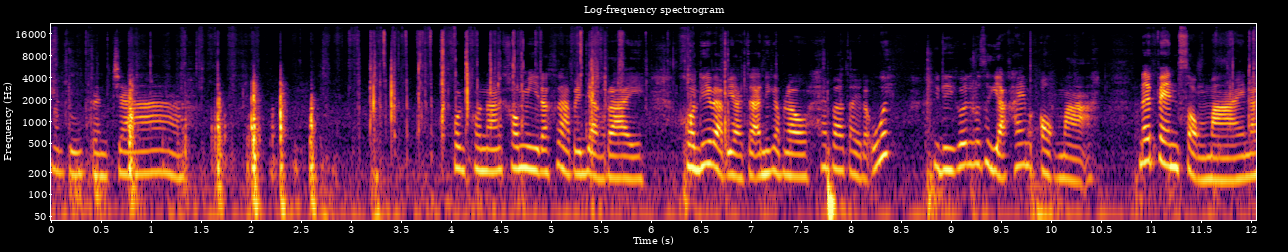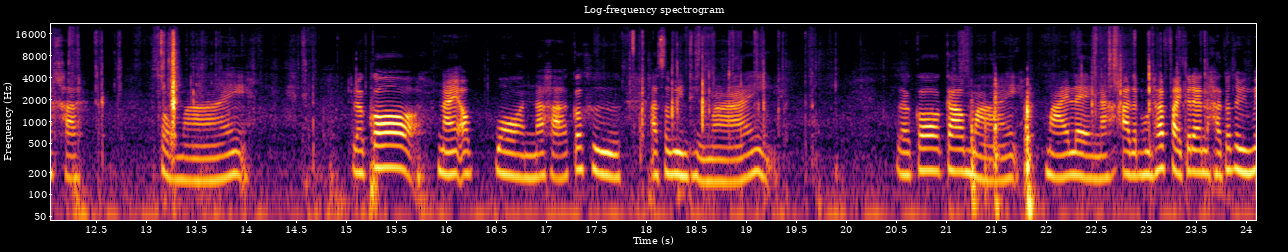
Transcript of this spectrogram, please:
มาดูกันจ้า คนคนนั้นเขามีลักษณะเป็นอย่างไร คนที่แบบอยากจะอันนี้กับเราให้ป้าใจเราอุ้ยอยู่ดีก็รู้สึกอยากให้ออกมา ได้เป็นสองไม้นะคะสองไม้ แล้วก็ Nine of Wands นะคะ ก็คืออัศวินถือไม้ แล้วก็ก้าวไม้ ไม้แรงนะ อาจจะเป็นธาตุไฟก็ได้นะคะ ก็จะมีเม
